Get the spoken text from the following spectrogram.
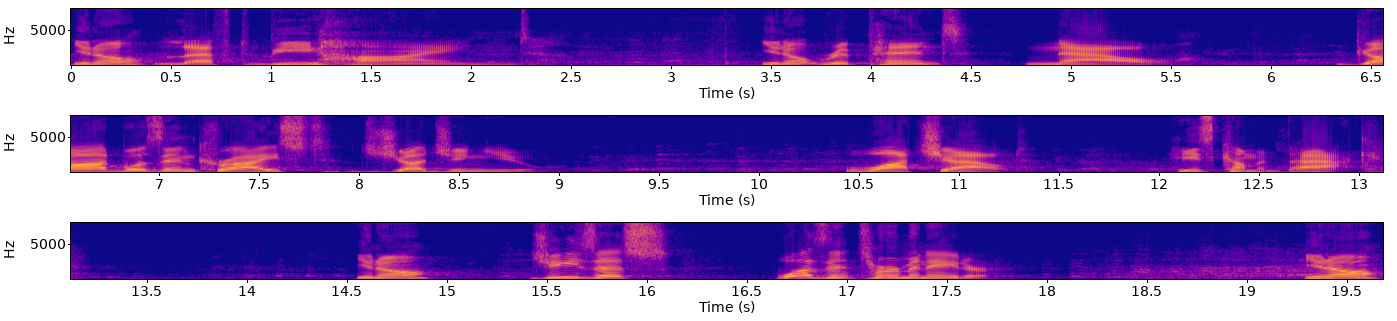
You know, left behind. You know, repent now. God was in Christ judging you. Watch out. He's coming back. You know, Jesus wasn't Terminator. You know,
